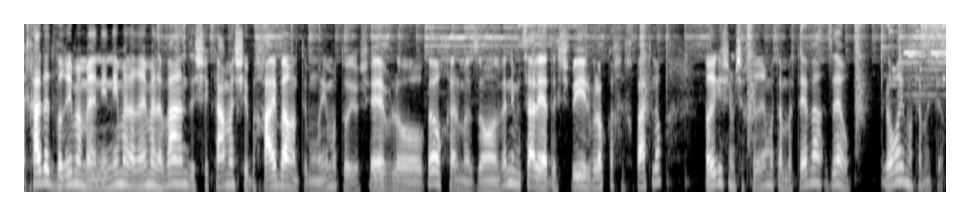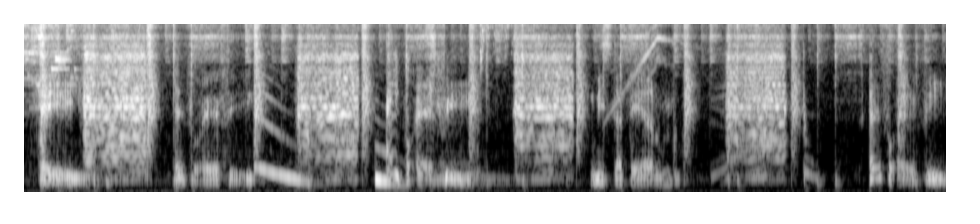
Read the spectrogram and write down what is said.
אחד הדברים המעניינים על הראם הלבן זה שכמה שבחייבר אתם רואים אותו יושב לו ואוכל מזון ונמצא ליד השביל ולא כל כך אכפת לו, ברגע שמשחררים אותם בטבע, זהו, לא רואים אותם יותר. היי, איפה אפי? איפה אפי? מסתתר. איפה אפי?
